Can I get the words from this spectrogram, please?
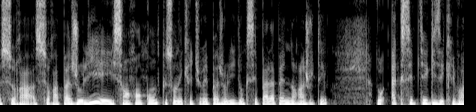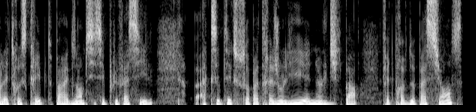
sera sera pas jolie et il s'en rend compte que son écriture est pas jolie, donc c'est pas la peine d'en rajouter. Donc accepter qu'ils écrivent en lettres script, par exemple, si c'est plus facile. Accepter que ce soit pas très joli et ne le dites pas. Faites preuve de patience.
